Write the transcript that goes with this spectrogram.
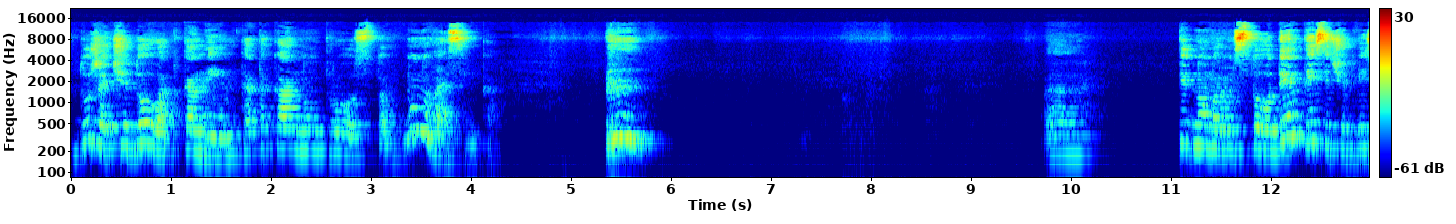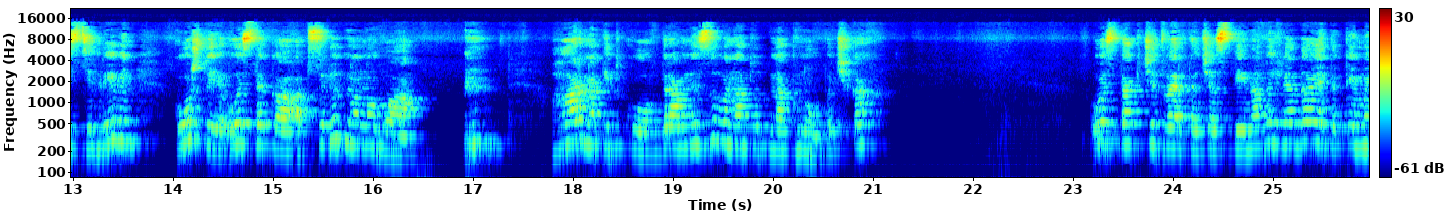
Дуже чудова тканинка, така, ну просто, ну новесенька. Е, Під номером 101 1200 гривень коштує ось така абсолютно нова. Гарна підковдра. Внизу вона тут на кнопочках. Ось так четверта частина виглядає такими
